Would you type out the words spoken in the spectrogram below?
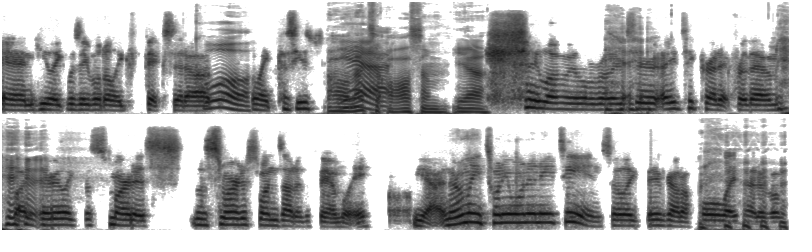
and he like was able to like fix it up cool. like because he's Oh, that's awesome. Yeah. I love my little brothers. They're, I take credit for them, but they're like the smartest, the smartest ones out of the family. Yeah, and they're only 21 and 18, so like they've got a whole life ahead of them.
